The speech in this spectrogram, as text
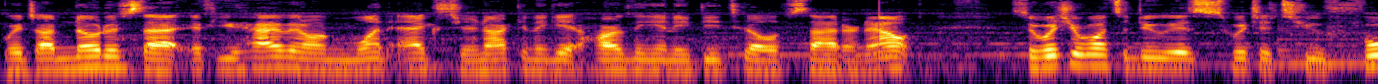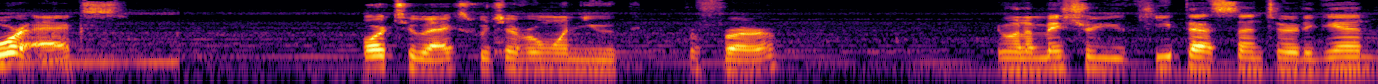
which I've noticed that if you have it on 1x, you're not going to get hardly any detail of Saturn out. So what you want to do is switch it to 4x or 2x, whichever one you prefer. You want to make sure you keep that centered again.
